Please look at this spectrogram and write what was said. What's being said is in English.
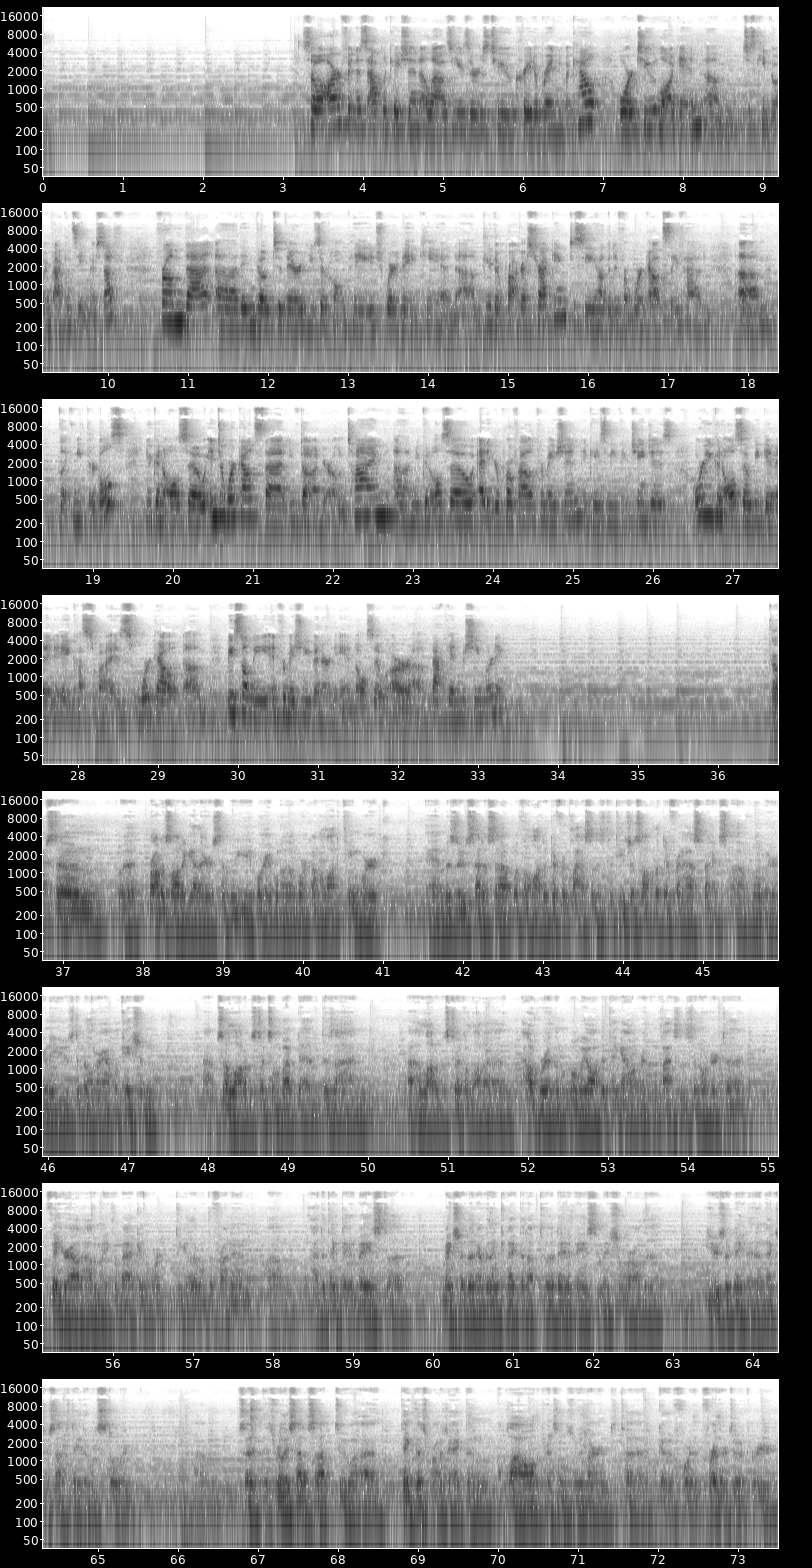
So our fitness application allows users to create a brand new account or to log in, um, just keep going back and seeing their stuff. From that, uh, they can go to their user homepage where they can um, view their progress tracking to see how the different workouts they've had um, like meet their goals. You can also enter workouts that you've done on your own time. Um, you can also edit your profile information in case anything changes, or you can also be given a customized workout um, based on the information you've entered and also our uh, back-end machine learning. Capstone uh, brought us all together so we were able to work on a lot of teamwork and Mizzou set us up with a lot of different classes to teach us all the different aspects of what we were going to use to build our application. Um, so a lot of us took some web dev design, uh, a lot of us took a lot of algorithm, well we all had to take algorithm classes in order to figure out how to make the back end work together with the front end. Um, I had to take database to make sure that everything connected up to a database to make sure all the user data and exercise data was stored. So it's really set us up to uh, take this project and apply all the principles we learned to go for, further to a career.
